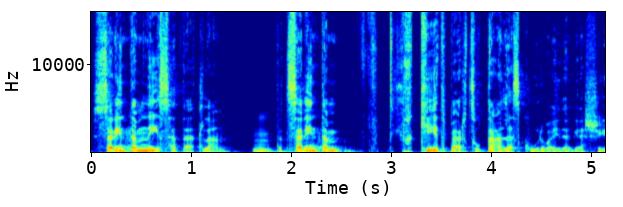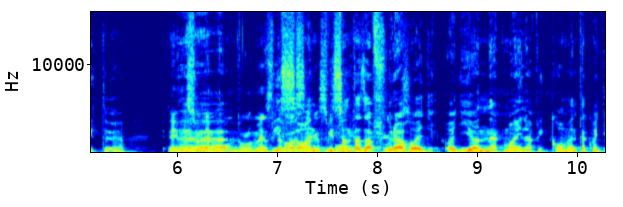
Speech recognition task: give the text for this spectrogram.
Szerintem nézhetetlen. Mm. Tehát szerintem két perc után lesz kurva idegesítő. Én viszont nem gondolom ezt, viszont, de Viszont az a fura, hogy, hogy jönnek mai napig kommentek, hogy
